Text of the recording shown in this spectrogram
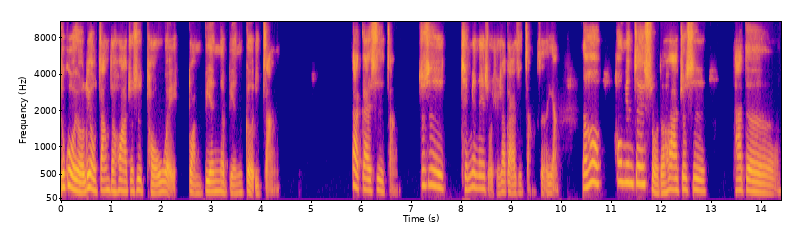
如果有六张的话，就是头尾短边那边各一张，大概是长，就是前面那所学校大概是长这样，然后后面这一所的话，就是它的。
